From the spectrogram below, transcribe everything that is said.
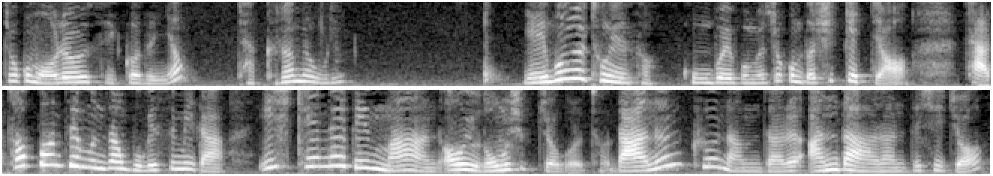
조금 어려울 수 있거든요. 자, 그러면 우리 예문을 통해서 공부해 보면 조금 더 쉽겠죠. 자, 첫 번째 문장 보겠습니다. Ich kenne den Mann. 어, 이거 너무 쉽죠. 그렇죠. 나는 그 남자를 안다 라는 뜻이죠.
